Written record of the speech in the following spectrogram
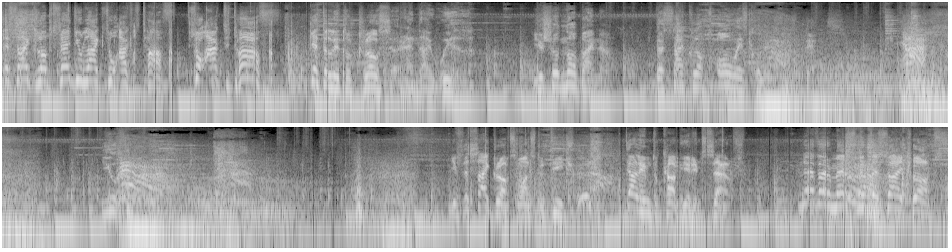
The Cyclops said you like to act tough, so act tough! Get a little closer and I will. You should know by now. The Cyclops always collect his debts. You If the Cyclops wants to teach you, tell him to come here himself. Never mess with the Cyclops!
